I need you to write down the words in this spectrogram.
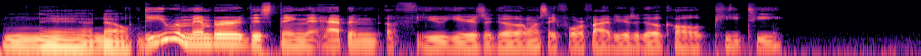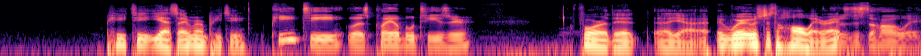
Yeah, no. Do you remember this thing that happened a few years ago? I want to say four or five years ago called PT. PT. Yes, I remember PT PT was playable teaser. For the uh, yeah uh, where it was just a hallway, right It was just a hallway,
